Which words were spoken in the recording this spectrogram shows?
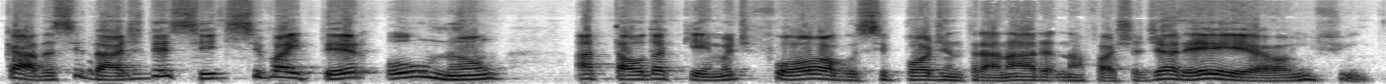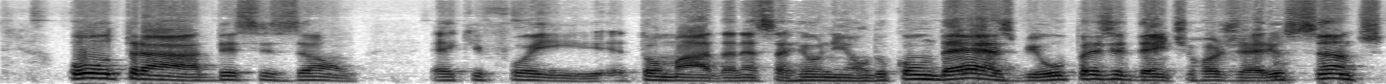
cada cidade decide se vai ter ou não a tal da queima de fogos, se pode entrar na, na faixa de areia, enfim. Outra decisão é que foi eh, tomada nessa reunião do Condesb, o presidente Rogério Santos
